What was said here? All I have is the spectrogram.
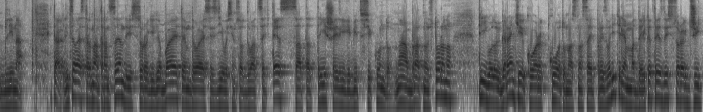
длина. Итак, лицевая сторона Transcend 240 гигабайт, M2 SSD 820S, SATA 3, 6 гигабит в секунду. На обратную сторону 3 года гарантии, QR-код у нас на сайт производителя, моделька TS240G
